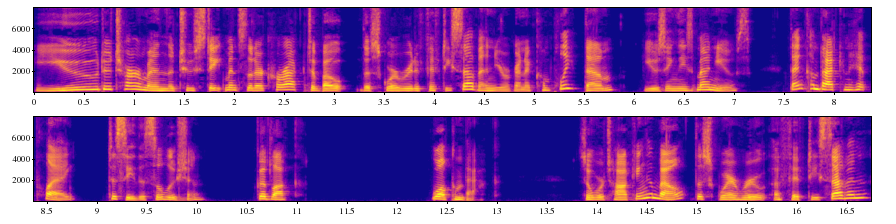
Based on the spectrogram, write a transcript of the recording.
you determine the two statements that are correct about the square root of 57. You're going to complete them using these menus. Then come back and hit play to see the solution. Good luck. Welcome back. So we're talking about the square root of 57,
